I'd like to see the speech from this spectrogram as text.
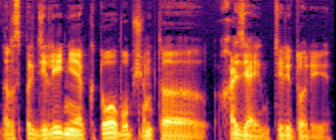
распределения, кто, в общем-то, хозяин территории.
